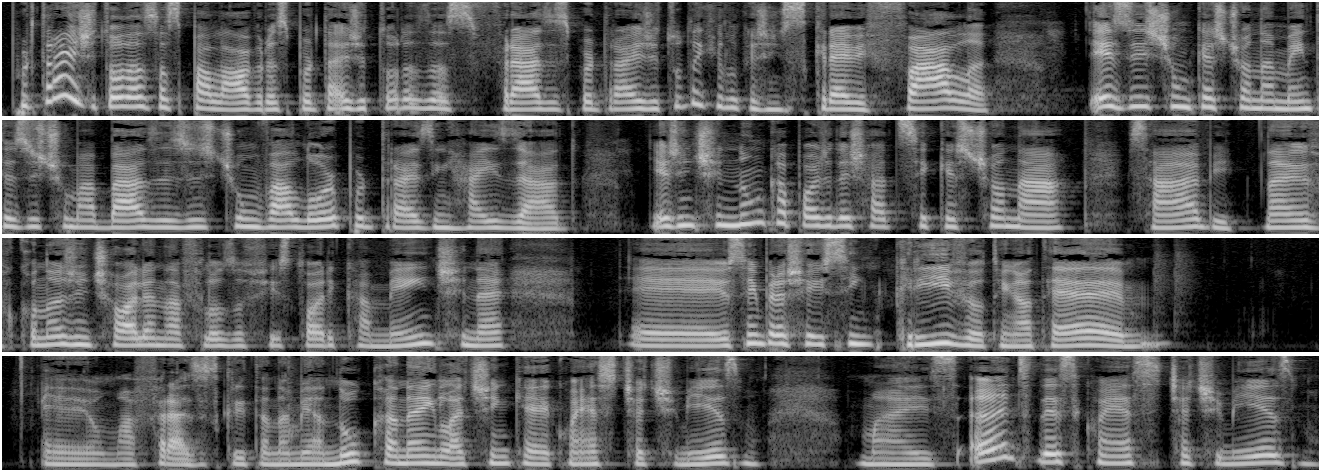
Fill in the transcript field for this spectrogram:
por trás de todas as palavras, por trás de todas as frases, por trás de tudo aquilo que a gente escreve e fala, existe um questionamento, existe uma base, existe um valor por trás enraizado. E a gente nunca pode deixar de se questionar, sabe? Né? Quando a gente olha na filosofia historicamente, né? É, eu sempre achei isso incrível, tenho até é, uma frase escrita na minha nuca, né, em latim, que é conhece-te a ti mesmo. Mas antes desse conhece-te a ti mesmo,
